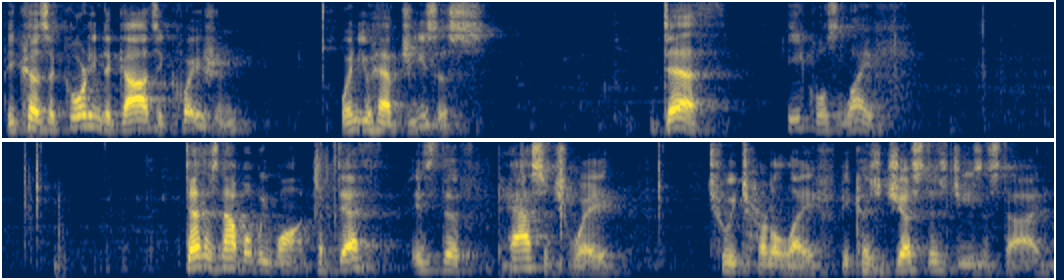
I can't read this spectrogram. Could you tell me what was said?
because according to God's equation, when you have Jesus, death equals life. Death is not what we want, but death is the passageway to eternal life, because just as Jesus died,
